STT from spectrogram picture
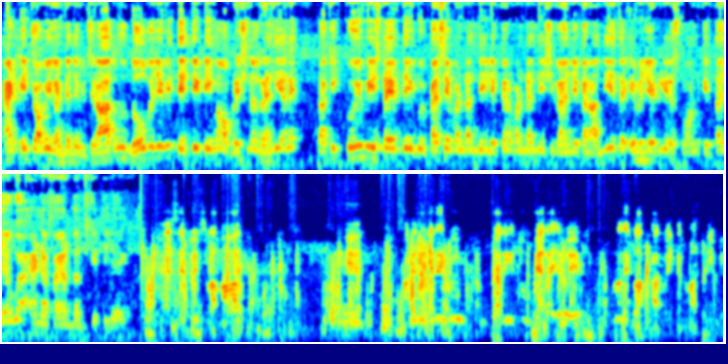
ਐਂਡ ਇਹ 24 ਘੰਟੇ ਦੇ ਵਿੱਚ। ਰਾਤ ਨੂੰ 2 ਵਜੇ ਵੀ 33 ਟੀਮਾਂ ਆਪਰੇਸ਼ਨਲ ਰਹਿੰਦੀਆਂ ਨੇ ਤਾਂ ਕਿ ਕੋਈ ਵੀ ਇਸ ਟਾਈਪ ਦੀ ਕੋਈ ਪੈਸੇ ਵੰਡਣ ਦੀ ਲਿਕਰ ਵੰਡਣ ਦੀ ਸ਼ਿਕਾਇਤ ਜੇਕਰ ਆਉਂਦੀ ਹੈ ਤਾਂ ਇਮੀਡੀਏਟਲੀ ਰਿਸਪੌਂਡ ਕੀਤਾ ਜਾਊਗਾ ਐਂਡ ਐਫ ਆਈ ਆਰ ਦਰਜ ਕੀਤੀ ਜਾਏਗੀ। ਐਸਐਚਓ ਇਸਲਾਮਾਬਾਦ ਤੇ ਸਾਡੇ ਦੇ ਜਿਹੜੇ ਕੋਈ ਕਰਮਚਾਰੀ ਤੋਂ ਗੈਰ ਹਾਜ਼ਰ ਹੋਏ, ਉਹਨਾਂ ਦੇ ਖਿਲਾਫ ਕਾਰਵਾਈ ਕਰਨ ਵਾਸਤੇ ਹੋਈ।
